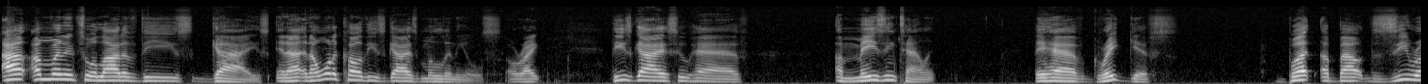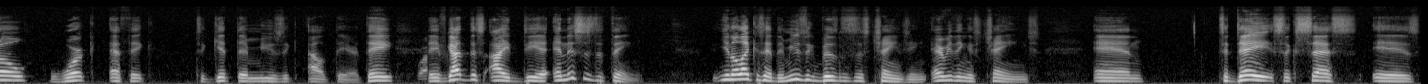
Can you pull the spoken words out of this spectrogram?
I, I'm running into a lot of these guys, and I and I want to call these guys millennials. All right, these guys who have amazing talent, they have great gifts, but about zero work ethic to get their music out there. They they've got this idea, and this is the thing. You know, like I said, the music business is changing. Everything has changed, and today success is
